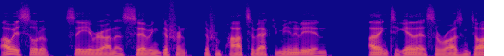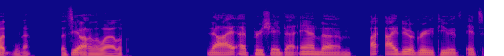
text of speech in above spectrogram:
I always sort of see everyone as serving different different parts of our community, and I think together it's a rising tide. You know, that's Yeah. kind of the way I look. No, I, I appreciate that. And um I, I do agree with you. It's it's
